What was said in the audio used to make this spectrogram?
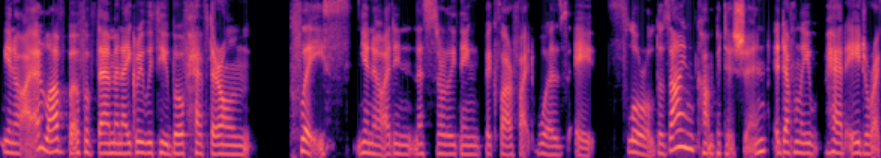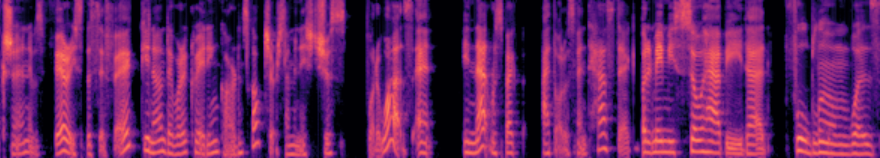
you know, I, I love both of them, and I agree with you. Both have their own place. You know, I didn't necessarily think Big Flower Fight was a floral design competition. It definitely had a direction. It was very specific. You know, they were creating garden sculptures. I mean, it's just what it was. And in that respect, I thought it was fantastic. But it made me so happy that Full Bloom was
